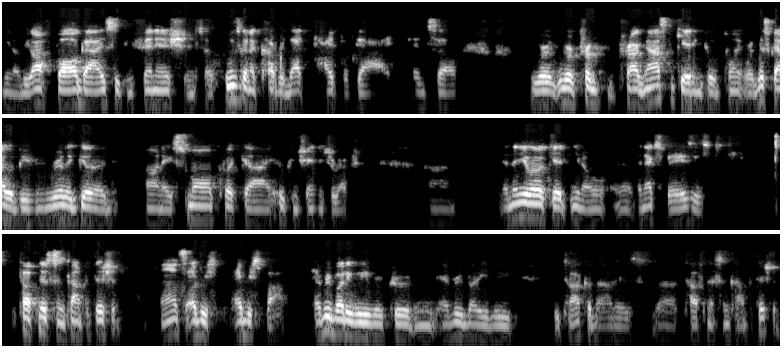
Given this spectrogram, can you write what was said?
you know the off ball guys who can finish, and so who's going to cover that type of guy? And so we're we're pro- prognosticating to a point where this guy would be really good on a small, quick guy who can change direction. Um, and then you look at you know uh, the next phase is toughness and competition. And that's every every spot. Everybody we recruit and everybody we we talk about is uh, toughness and competition.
